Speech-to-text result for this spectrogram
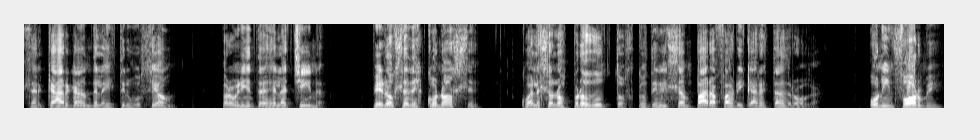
se encargan de la distribución, provenientes de la China, pero se desconoce cuáles son los productos que utilizan para fabricar esta droga. Un informe,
